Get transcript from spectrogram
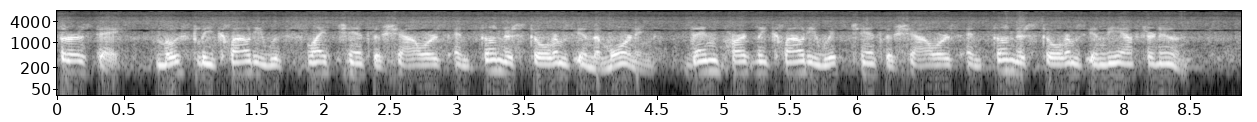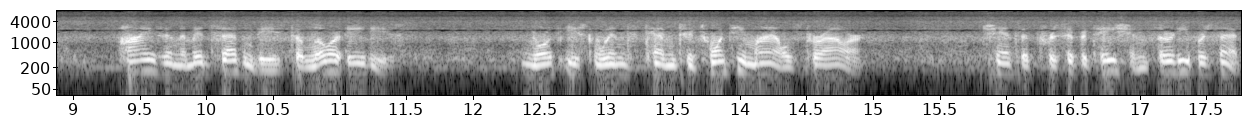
Thursday, mostly cloudy with slight chance of showers and thunderstorms in the morning, then partly cloudy with chance of showers and thunderstorms in the afternoon. Highs in the mid 70s to lower 80s. Northeast winds 10 to 20 miles per hour. Chance of precipitation 30%.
